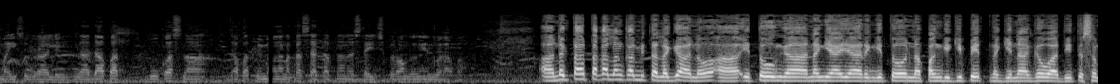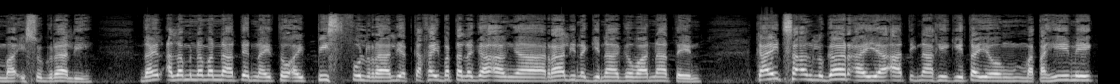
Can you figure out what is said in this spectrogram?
Maisog Rally na dapat bukas na dapat may mga nakaset up na na stage pero hanggang ngayon wala pa? Ah, nagtataka lang kami talaga no? Ah, itong ah, nangyayaring ito na panggigipit na ginagawa dito sa Maisog Rally. Dahil alam naman natin na ito ay peaceful rally at kakaiba talaga ang ah, rally na ginagawa natin. Kahit sa ang lugar ay ah, ating nakikita yung matahimik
